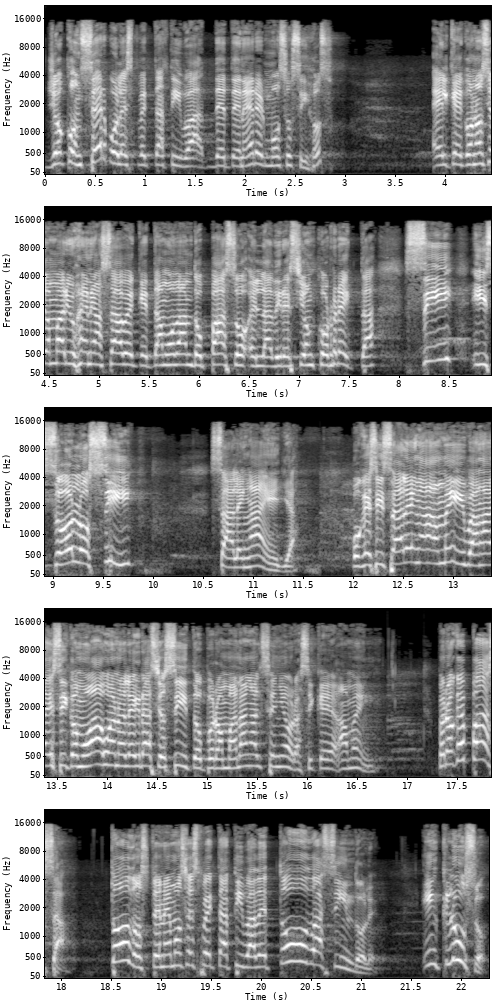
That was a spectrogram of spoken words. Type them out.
yo conservo la expectativa de tener hermosos hijos. El que conoce a María Eugenia sabe que estamos dando paso en la dirección correcta. Sí y solo sí salen a ella. Porque si salen a mí van a decir como, ah, bueno, él es graciosito, pero amarán al Señor, así que amén. Pero ¿qué pasa? Todos tenemos expectativa de todas índole. Incluso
